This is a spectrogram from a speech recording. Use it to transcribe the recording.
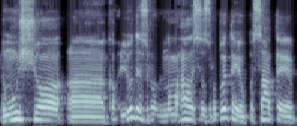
тому що е, люди зро намагалися зробити і описати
